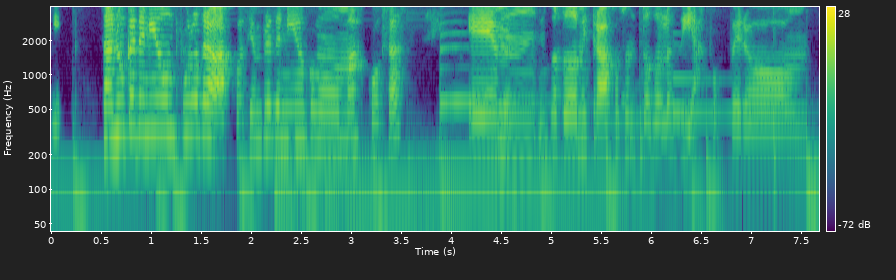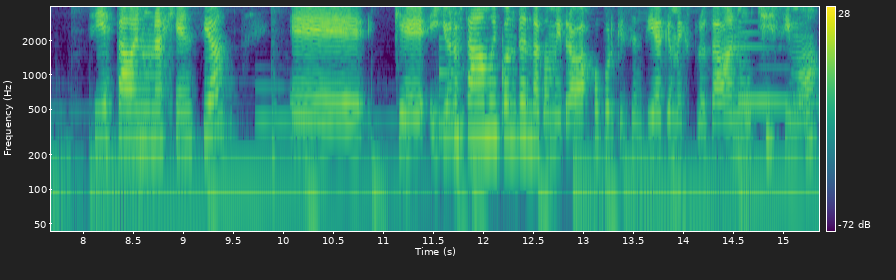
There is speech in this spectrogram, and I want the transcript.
O sea, nunca he tenido un puro trabajo, siempre he tenido como más cosas. Em, no todos mis trabajos son todos los días, pues, pero sí estaba en una agencia eh, que, y yo no estaba muy contenta con mi trabajo porque sentía que me explotaban muchísimo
